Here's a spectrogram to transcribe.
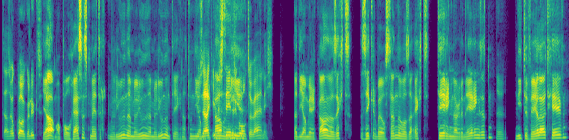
dat is ook wel gelukt. Ja, maar Paul Gijsens smijt er miljoenen en miljoenen en miljoenen tegen. Dat doen die dus eigenlijk Amerikanen investeren niet. gewoon te weinig. Ja, die Amerikanen, dat is echt, zeker bij Oostende, was dat echt tering naar de nering zetten. Ja. Niet te veel uitgeven,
